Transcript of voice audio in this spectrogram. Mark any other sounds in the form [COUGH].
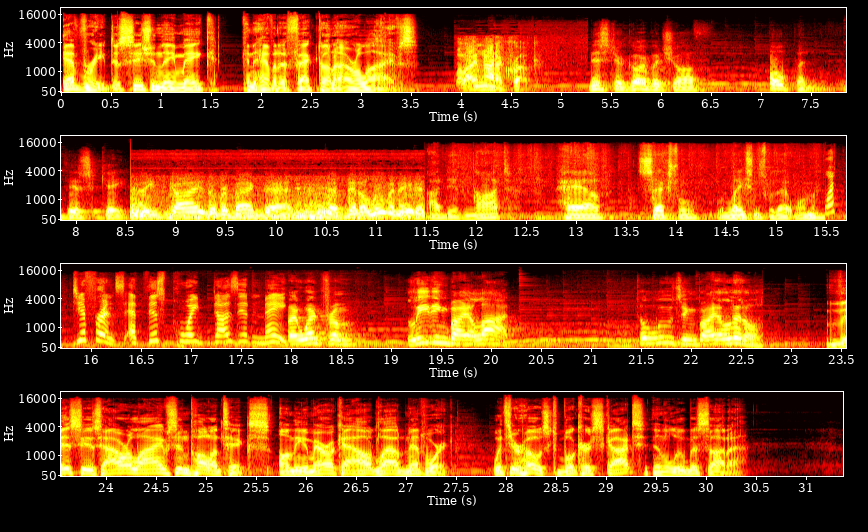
Every decision they make can have an effect on our lives. Well, I'm not a crook. Mr. Gorbachev, open this gate. The skies over Baghdad have been illuminated. I did not have sexual relations with that woman. What difference at this point does it make? I went from leading by a lot to losing by a little. This is Our Lives in Politics on the America Out Loud Network with your host, Booker Scott and Lou Basada.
